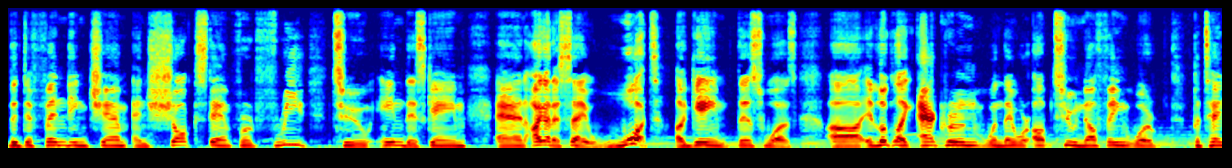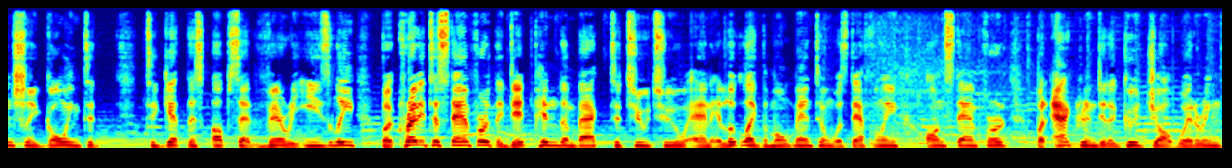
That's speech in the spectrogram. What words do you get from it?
the defending champ and shock Stanford 3-2 in this game and I gotta say what a game this was. Uh, it looked like Akron when they were up 2 nothing were potentially going to to get this upset very easily. But credit to Stanford, they did pin them back to 2-2 and it looked like the momentum was definitely on Stanford. But Akron did a good job weathering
